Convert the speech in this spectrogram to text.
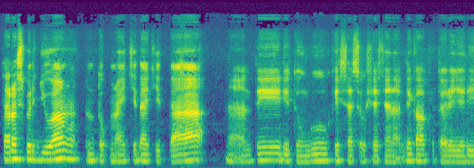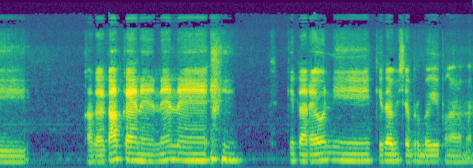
terus berjuang untuk meraih cita-cita. Nanti ditunggu kisah suksesnya nanti kalau kita udah jadi kakek-kakek, nenek-nenek. kita reuni, kita bisa berbagi pengalaman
